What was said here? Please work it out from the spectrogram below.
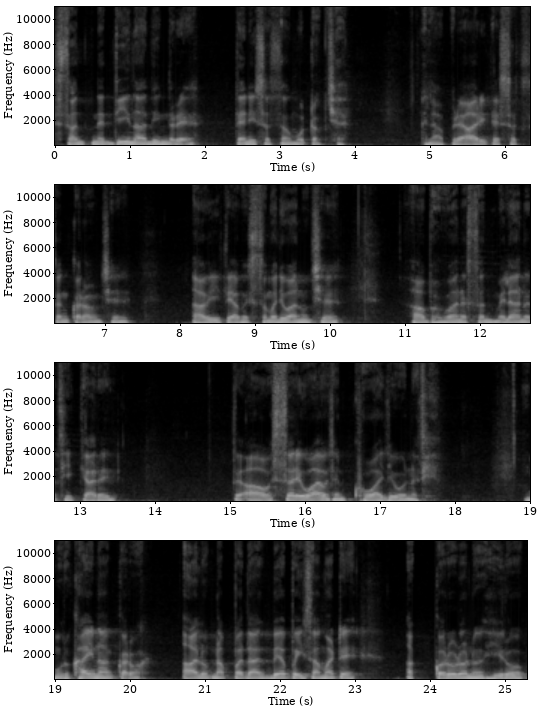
સંતને દિન આધીન રહે તેની સત્સંગ મોટપ છે. એટલે આપણે આ રીતે સત્સંગ કરવાનું છે. આવી રીતે આપણે સમજવાનું છે. આ ભગવાન સંત મળ્યા નથી ક્યારેય. તો આ અવસર એવો આવ્યો છે ને, ખોવા જેવો નથી. મૂર્ખાઈ ના કરો. આ લોકોના પદાર્થ બે પૈસા માટે આ કરોડોનો હીરો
